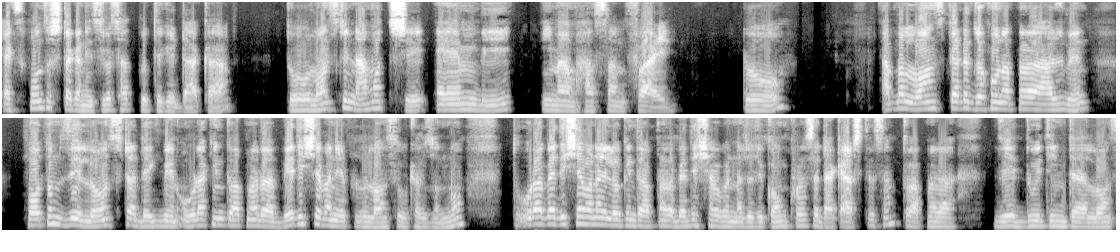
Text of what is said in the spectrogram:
একশো পঞ্চাশ টাকা নিয়েছিল চাঁদপুর থেকে ঢাকা। তো লঞ্চটির নাম হচ্ছে এম বি ইমাম হাসান ফ্রাইড তো আপনার লঞ্চ ঘাটে যখন আপনারা আসবেন প্রথম যে লঞ্চটা দেখবেন, ওরা কিন্তু আপনারা বেদিশা বানিয়ে ফেলবে লঞ্চে ওঠার জন্য। তো ওরা বেদিশা বানাইলেও কিন্তু আপনারা বেদিশা হবেন না, যদি কম খরচে ঢাকা আসতেছেন। তো আপনারা যে দুই, তিনটা লঞ্চ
